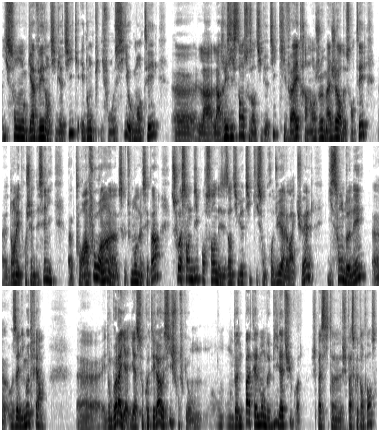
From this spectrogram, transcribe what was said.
ils sont gavés d'antibiotiques et donc ils font aussi augmenter euh, la, résistance aux antibiotiques qui va être un enjeu majeur de santé euh, dans les prochaines décennies. Euh, pour info, hein, parce que tout le monde ne le sait pas, 70% des antibiotiques qui sont produits à l'heure actuelle, ils sont donnés aux animaux de ferme. et donc voilà, il y a, ce côté-là aussi, je trouve qu'on on, donne pas tellement de billes là-dessus. Je sais pas si je sais pas ce que t'en penses.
